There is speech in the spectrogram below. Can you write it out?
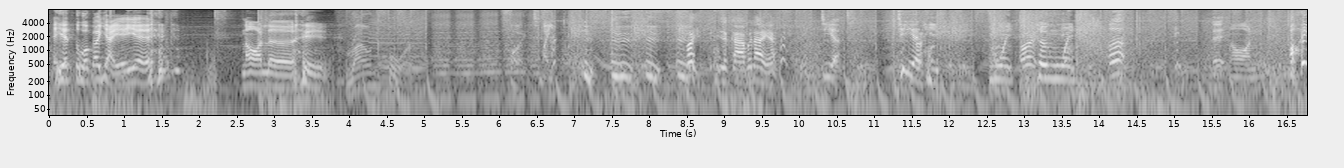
ไอ้เหี้ยตัวก็ใหญ่ไอ้เหี้ยนอนเลย round four fight ไปเฮ้ยตีลากาไม่ได้อะเจี๊ยเจี๊ยทีบมวยเชิงมวย เออเอ๊ะนอนโอ้ย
